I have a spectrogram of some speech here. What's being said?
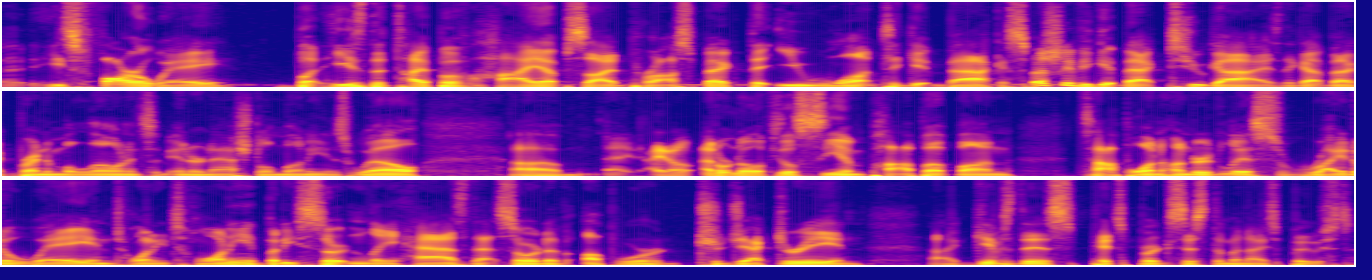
uh, he's far away. But he's the type of high upside prospect that you want to get back, especially if you get back two guys. They got back Brennan Malone and some international money as well. Um, I, don't I don't know if you'll see him pop up on top 100 lists right away in 2020, but he certainly has that sort of upward trajectory and uh, gives this Pittsburgh system a nice boost.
